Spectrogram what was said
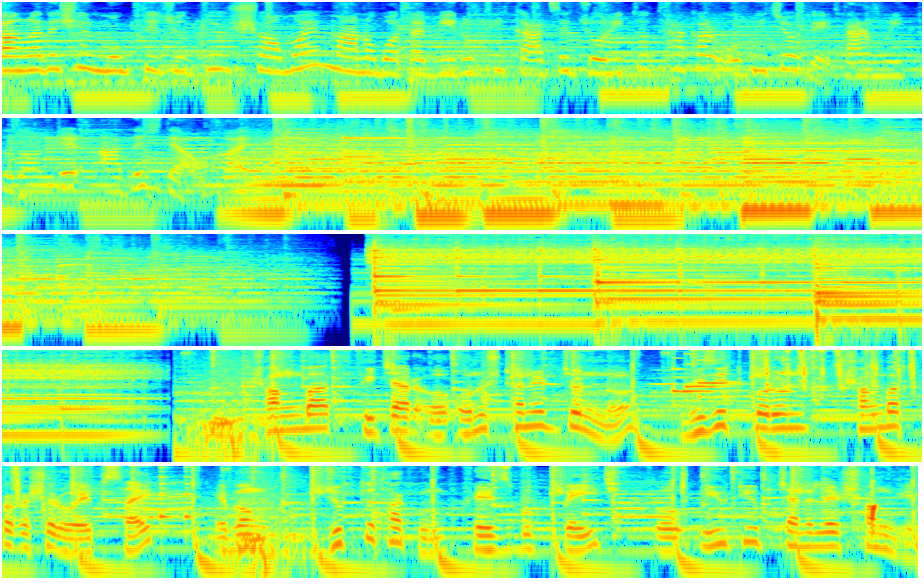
বাংলাদেশের মুক্তিযুদ্ধের সময় মানবতা বিরোধী কাজে জড়িত থাকার অভিযোগে তার মৃত্যুদণ্ডের আদেশ দেওয়া হয়। সংবাদ, ফিচার ও অনুষ্ঠানের জন্য ভিজিট করুন সংবাদ প্রকাশের ওয়েবসাইট এবং যুক্ত থাকুন ফেসবুক পেজ ও ইউটিউব চ্যানেলের সঙ্গে।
